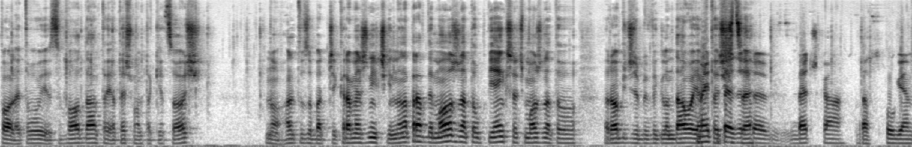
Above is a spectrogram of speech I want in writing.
pole. Tu jest woda, to ja też mam takie coś. No, ale tu zobaczcie, krawężniczki. No naprawdę można to upiększać, można to robić, żeby wyglądało jak no i ktoś tutaj chce. jeszcze beczka wraz z pługiem.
